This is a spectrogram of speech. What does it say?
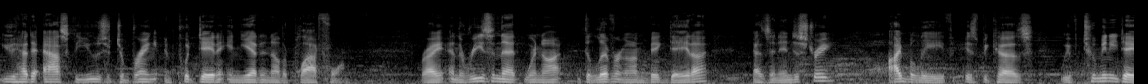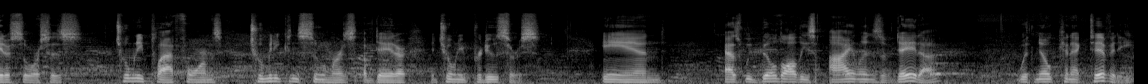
you had to ask the user to bring and put data in yet another platform, right? And the reason that we're not delivering on big data as an industry I believe, is because we have too many data sources, too many platforms, too many consumers of data, and too many producers. And as we build all these islands of data with no connectivity,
